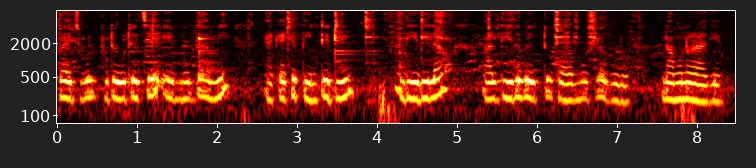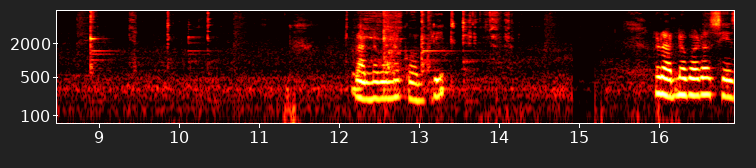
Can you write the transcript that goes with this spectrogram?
প্রায় ঝোল ফুটে উঠেছে। এর মধ্যে আমি এক একে তিনটে ডিম দিয়ে দিলাম আর দিয়ে দেবো একটু গরম মশলা গুঁড়ো নামানোর আগে। রান্নাবান্না কমপ্লিট। রান্না বাড়া শেষ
